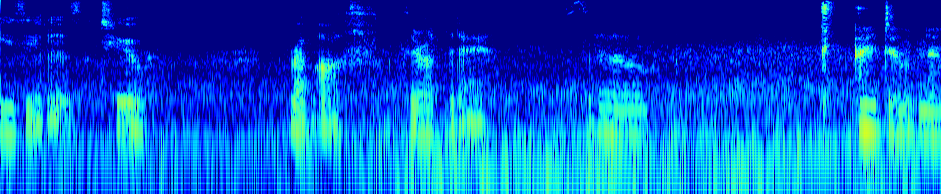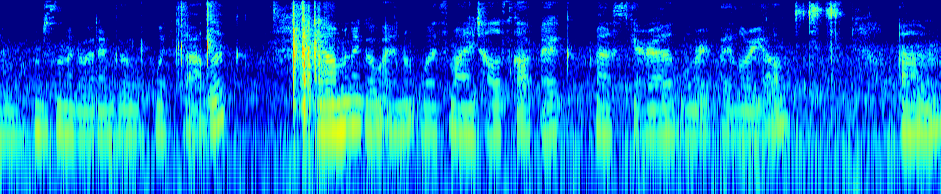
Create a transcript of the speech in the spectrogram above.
easy it is to rub off throughout the day. So I don't know. I'm just gonna go ahead and go with that look. Now I'm gonna go in with my telescopic mascara by L'Oreal. Um,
